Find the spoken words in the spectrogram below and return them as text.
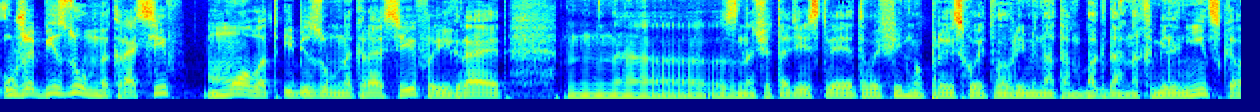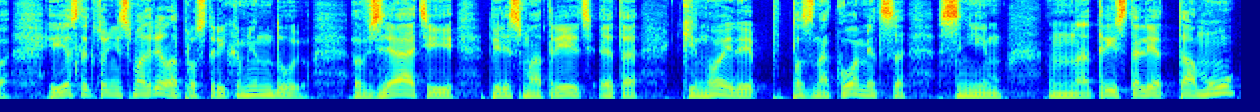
уже безумно красив, молод и безумно красив, и играет, а, значит, а действие этого фильма происходит во времена там Богдана Хмельницкого. И если кто не смотрел, я просто рекомендую взять и пересмотреть это кино или познакомиться с ним. 300 лет тому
